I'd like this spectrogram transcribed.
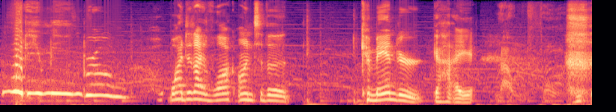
What do you mean, bro? Why did I lock onto the commander guy?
